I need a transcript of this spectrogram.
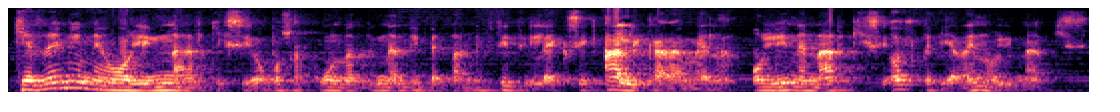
Και δεν είναι όλη νάρκηση, όπως ακούν να την αντιπετάνε αυτή τη λέξη. Άλλη καραμέλα. Όλη είναι νάρκηση. Όχι παιδιά, δεν είναι όλη νάρκηση.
